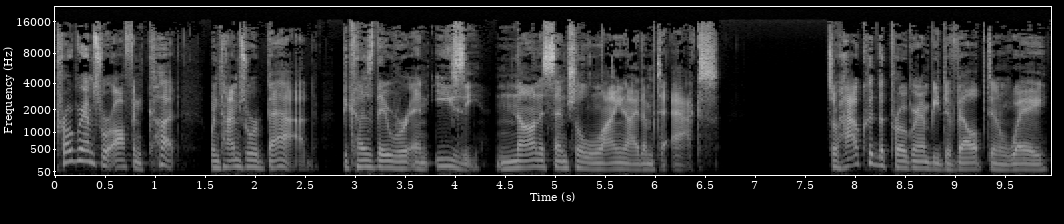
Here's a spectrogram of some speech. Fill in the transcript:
Programs were often cut when times were bad because they were an easy, non essential line item to axe. So, how could the program be developed in a way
